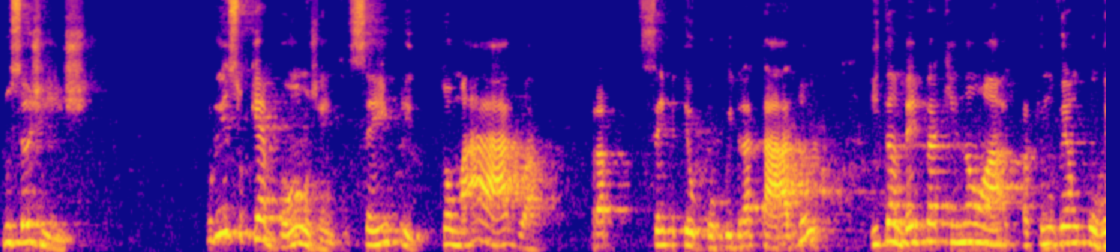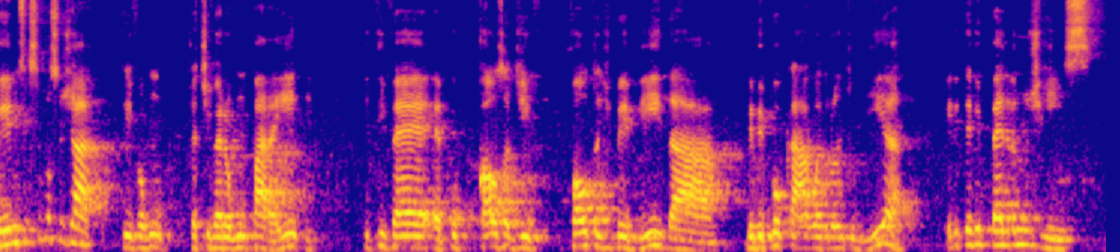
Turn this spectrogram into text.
nos seus rins. Por isso que é bom, gente, sempre tomar água para sempre ter o corpo hidratado e também para que não há, para que não venha ocorrer, não sei se você já teve algum, já tiver algum parente que tiver é, por causa de falta de bebida, beber pouca água durante o dia, ele teve pedra nos rins.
